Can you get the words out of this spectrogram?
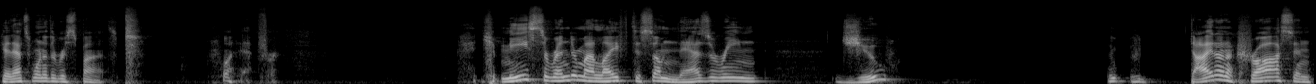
Okay, that's one of the response. Whatever. Me surrender my life to some Nazarene Jew? Who, who died on a cross and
